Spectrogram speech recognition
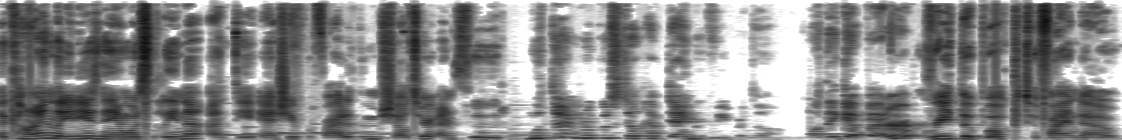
The kind lady's name was Selina Auntie, and she provided them shelter and food. Muthu and Ruku still have dengue fever though. Will they get better? Read the book to find out.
